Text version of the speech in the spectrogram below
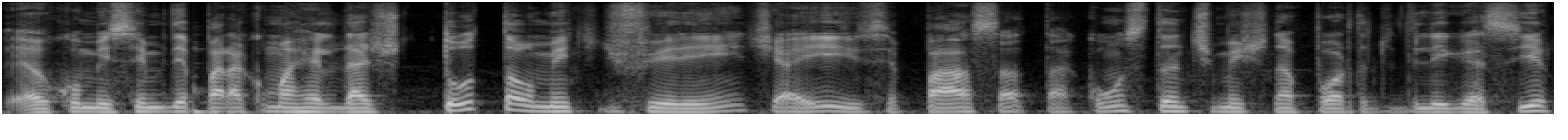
eu comecei a me deparar com uma realidade totalmente diferente. Aí você passa a estar constantemente na porta de delegacia.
